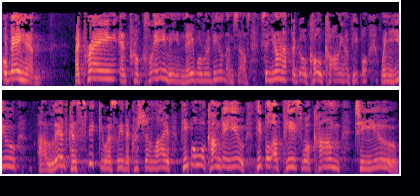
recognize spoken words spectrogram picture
obey Him, by praying and proclaiming, they will reveal themselves. So you don't have to go cold calling on people. When you uh, live conspicuously the Christian life, people will come to you. People of peace will come to you.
